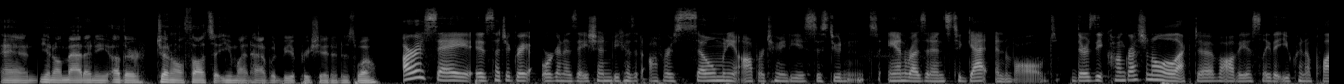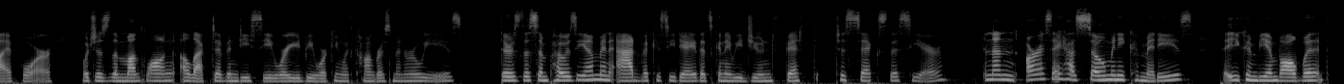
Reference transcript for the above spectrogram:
And, you know, Matt, any other general thoughts that you might have would be appreciated as well. RSA is such a great organization because it offers so many opportunities to students and residents to get involved. There's the congressional elective, obviously, that you can apply for, which is the month long elective in DC where you'd be working with Congressman Ruiz. There's the symposium and advocacy day that's going to be June 5th to 6th this year. And then RSA has so many committees that you can be involved with.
